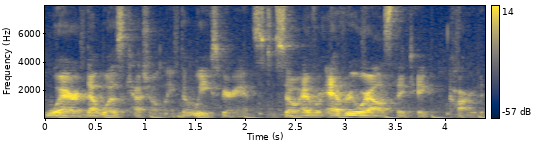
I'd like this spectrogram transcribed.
where that was cash only that we experienced. So every, everywhere else they take card.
